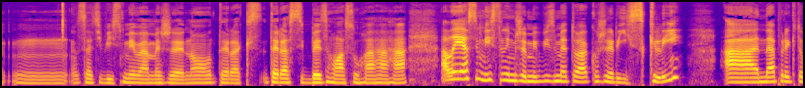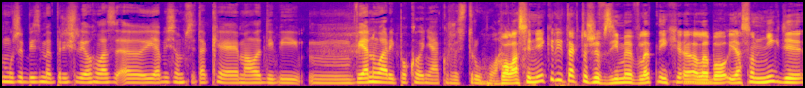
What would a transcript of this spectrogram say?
mm, sa ti vysmievame, že no, teraz, teraz si bez hlasu, ha, ha, ha. Ale ja si myslím, že my by sme to akože riskli a napriek tomu, že by sme prišli o hlas, e, ja by som si také Maledivy mm, v januári pokojne akože strúhla. Bola si niekedy takto, že v zime, v letných, mm. lebo ja som nikde, e,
